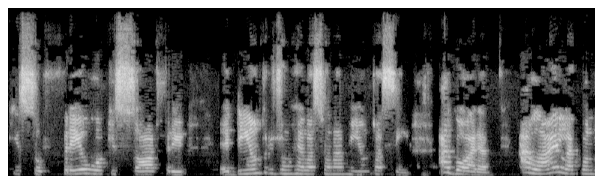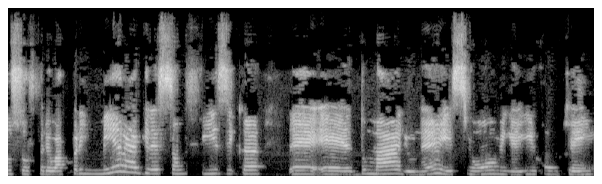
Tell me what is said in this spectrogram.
que sofreu ou que sofre é, dentro de um relacionamento assim. Agora, a Laila, quando sofreu a primeira agressão física é, é, do Mário, né? Esse homem aí com quem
